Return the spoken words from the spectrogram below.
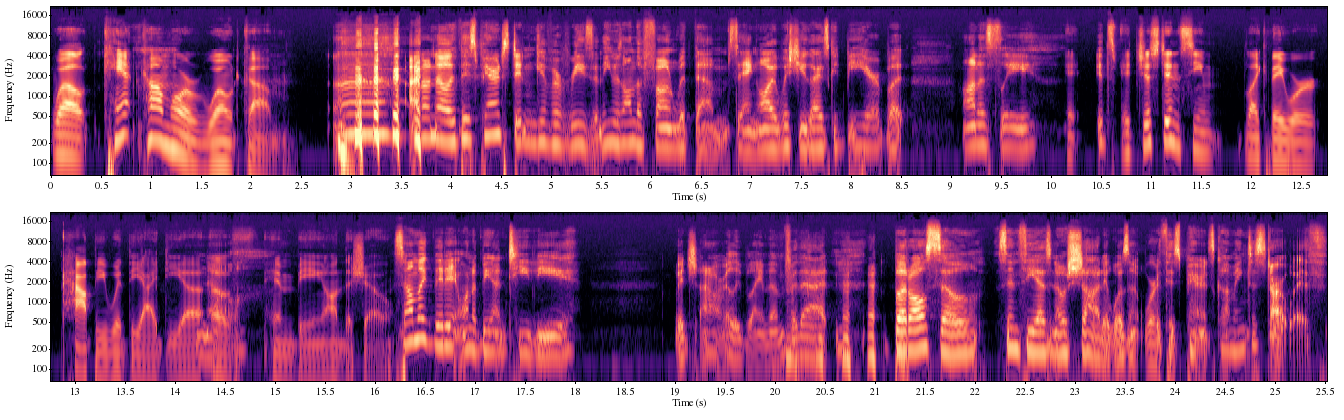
Well, can't come or won't come. uh, I don't know. His parents didn't give a reason. He was on the phone with them saying, "Oh, I wish you guys could be here," but honestly, It- it's It just didn't seem like they were happy with the idea No. of him being on the show. sound like they didn't want to be on TV, which I don't really blame them for that. but also, since he has no shot, it wasn't worth his parents coming to start with.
